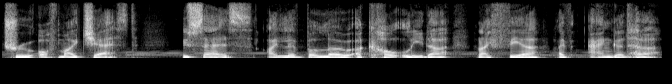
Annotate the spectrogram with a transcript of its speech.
True Off My Chest, who says, I live below a cult leader and I fear I've angered her.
